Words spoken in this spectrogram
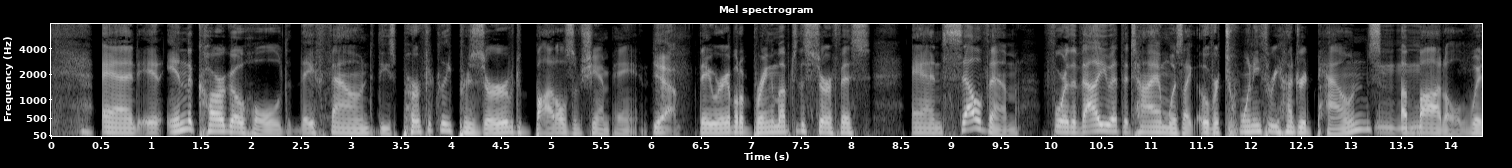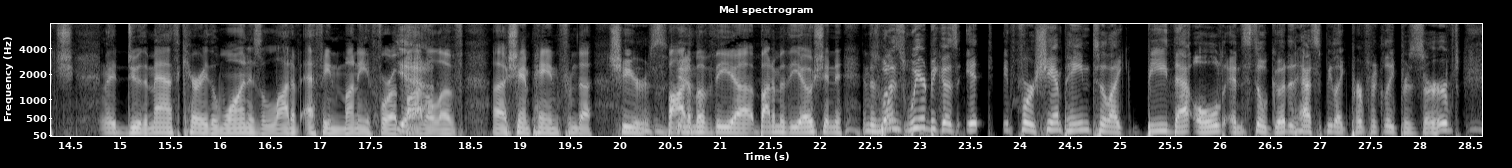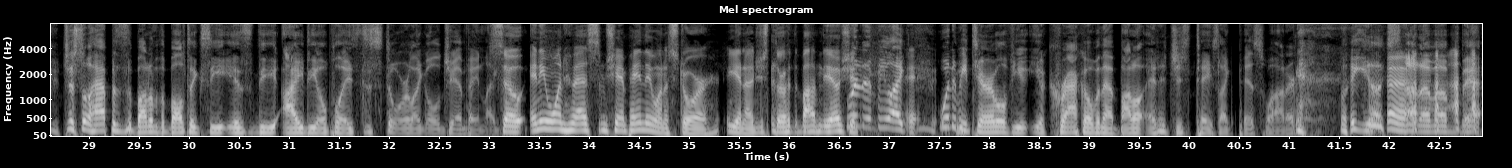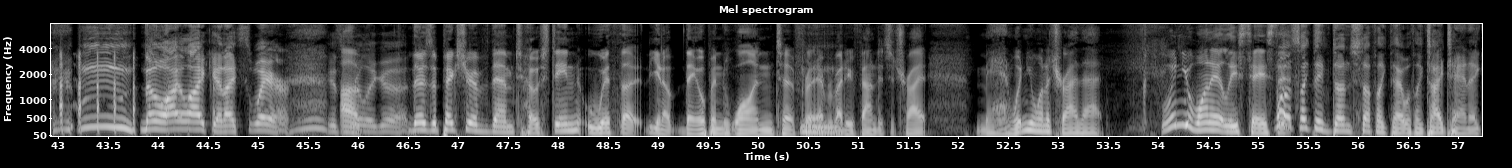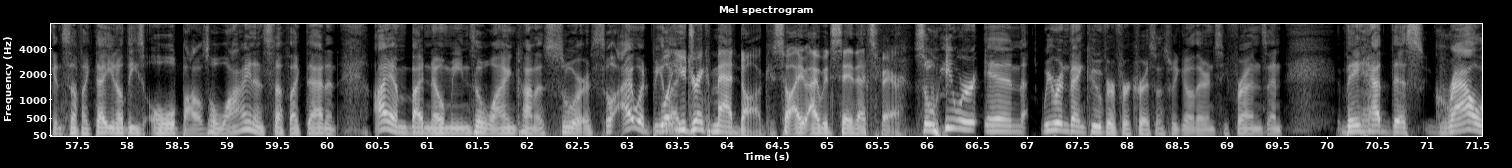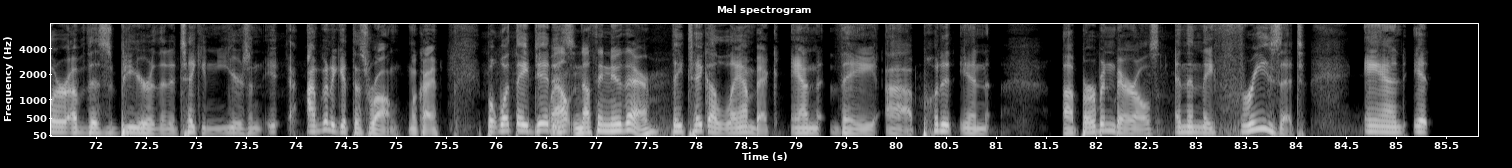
And in, in the cargo hold, they found these perfectly preserved bottles of champagne. Yeah. they were able to bring them up to the surface and sell them. For the value at the time was like over twenty three hundred pounds a bottle, which uh, do the math, carry the one is a lot of effing money for a Yeah. bottle of uh, champagne from the cheers bottom Yeah. of the uh, bottom of the ocean. And there's But one it's weird because it for champagne to like be that old and still good, it has to be like perfectly preserved. Just so happens the bottom of the Baltic Sea is the ideal place to store like old champagne. Like, so anyone who has some champagne they want to store, you know, just throw it at the bottom of the ocean. wouldn't it be like? Wouldn't it be terrible if you you crack open that bottle and it just tastes like piss water? like like son of a bitch. Mm, no, I like it. I swear, it's Um, really good. There's a picture of them toasting with a, you know, they opened one to for Mhm. everybody who found it to try it. Man, wouldn't you want to try that? Wouldn't you want to at least taste Well, it? Well, it's like they've done stuff like that with like Titanic and stuff like that. You know, these old bottles of wine and stuff like that. And I am by no means a wine connoisseur, so I would be well, like, you drink Mad Dog, so I, I would say that's fair. So we were in we were in Vancouver for Christmas. We go there and see friends, and they had this growler of this beer that had taken years. And it, I'm going to get this wrong, okay? But what they did Well, is nothing new there. they take a lambic and they uh, put it in uh, bourbon barrels, and then they freeze it, and it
